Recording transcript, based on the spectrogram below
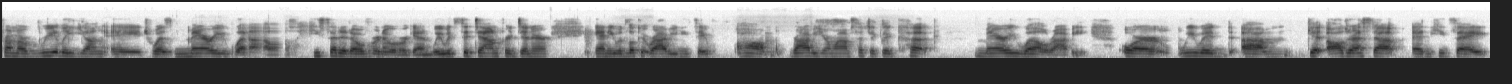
from a really young age was marry well. He said it over and over again. We would sit down for dinner and he would look at Robbie and he'd say, Oh, Robbie, your mom's such a good cook. Marry well, Robbie. Or we would um, get all dressed up and he'd say,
